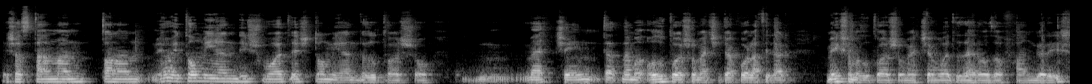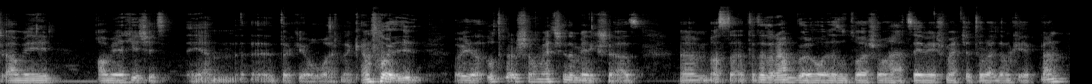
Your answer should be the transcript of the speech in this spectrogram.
és aztán már talán, jaj, Tommy End is volt, és Tommy End az utolsó meccsén, tehát nem az utolsó meccs gyakorlatilag, mégsem az utolsó meccsen volt az Arrows of Hunger is, ami ami egy kicsit ilyen tök jó volt nekem, hogy így, hogy az utolsó meccs, de mégse az. Um, aztán, tehát ez a Rumble volt az utolsó HCV-s meccse tulajdonképpen.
